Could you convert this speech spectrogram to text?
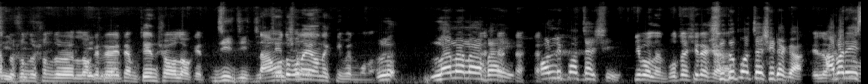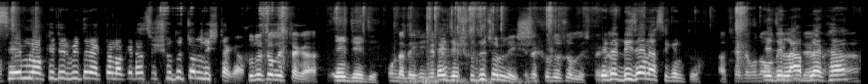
এত সুন্দর সুন্দর লকেটের আইটেম চেন সহ লকেট জি জি জি দামও তো মনে হয় অনেক নিবেন মনে হয়। না না না ভাই অনলি পঁচাশি। কি বলেন পঁচাশি টাকা? শুধু পঁচাশি টাকা। আবার এই সেম লকেটের ভিতরে একটা লকেট আছে শুধু চল্লিশ টাকা। শুধু চল্লিশ টাকা? এই যে যে। কোনটা দেখি এই যে শুধু চল্লিশ। এটা শুধু চল্লিশ টাকা। এটা ডিজাইন আছে কিন্তু। আচ্ছা এটা এই যে লাভ লেখা। হ্যাঁ,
